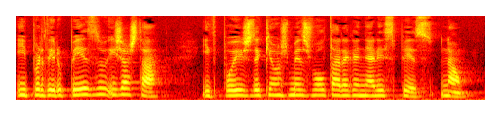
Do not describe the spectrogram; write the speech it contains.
e perder o peso e já está. e depois daqui a uns meses voltar a ganhar esse peso. Não.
